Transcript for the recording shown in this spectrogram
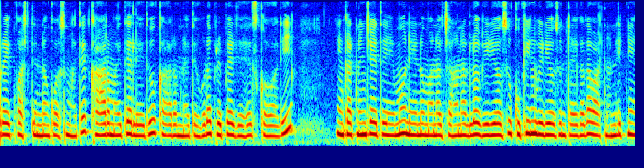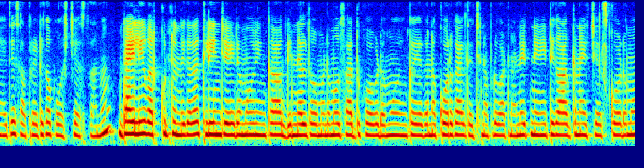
బ్రేక్ఫాస్ట్ తినడం కోసం అయితే కారం అయితే లేదు. కారం అయితే కూడా ప్రిపేర్ చేసేసుకోవాలి. ఇంకటి నుంచి అయితే ఏమో నేను మన ఛానల్లో వీడియోస్ కుకింగ్ వీడియోస్ ఉంటాయి కదా వాటినన్నిటిని అయితే సపరేట్గా పోస్ట్ చేస్తాను. డైలీ వర్క్ ఉంటుంది కదా క్లీన్ చేయడము ఇంకా గిన్నెలు తోమడము సర్దుకోవడము ఇంకా ఏదైనా కూరగాయలు తెచ్చినప్పుడు వాటిని అన్నిటిని నీట్గా ఆర్గనైజ్ చేసుకోవడము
